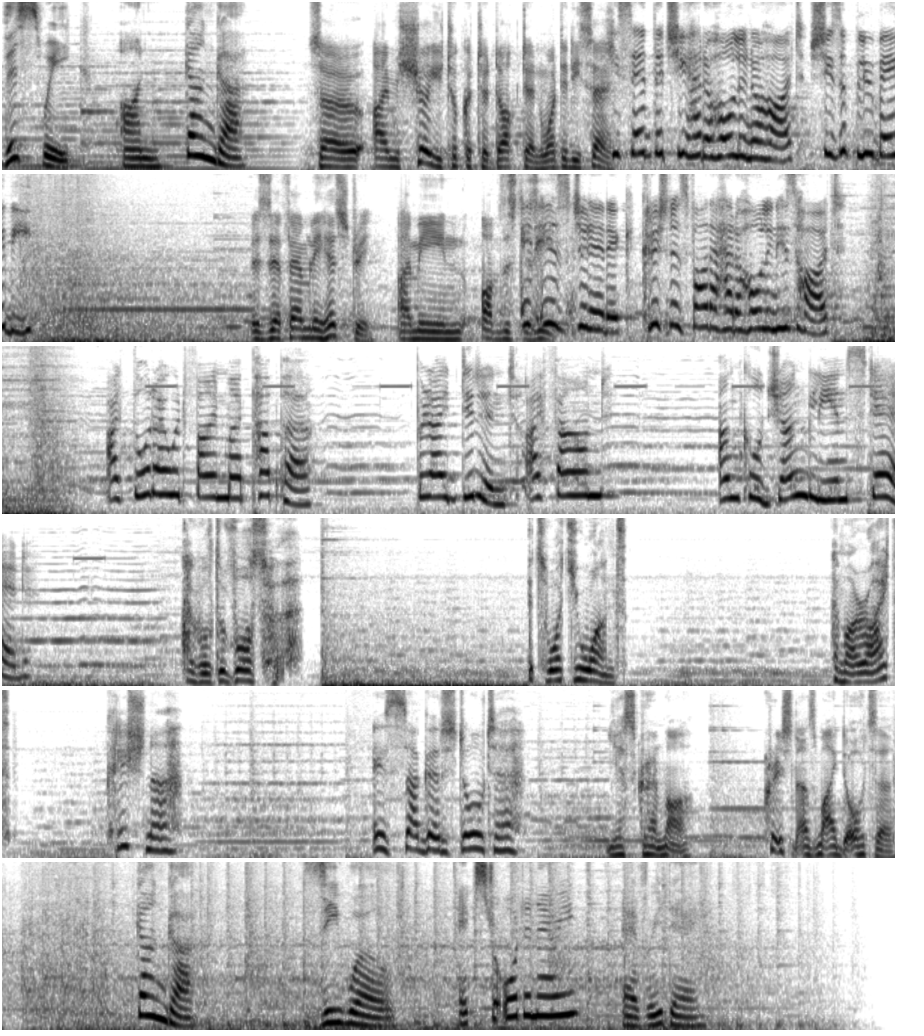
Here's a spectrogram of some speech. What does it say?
This week on Gangaa. So I'm sure you took her to a doctor, and what did he say? He said that she had a hole in her heart. She's a blue baby. Is there family history? I mean, of this It disease? is genetic. Krishna's father had a hole in his heart. I thought I would find my papa, but I didn't. I found Uncle Jungly instead. I will divorce her. It's what you want. Am I right? Krishna is Sagar's daughter. Yes, Grandma. Krishna's my daughter. Gangaa. Zee World. Extraordinary every day.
